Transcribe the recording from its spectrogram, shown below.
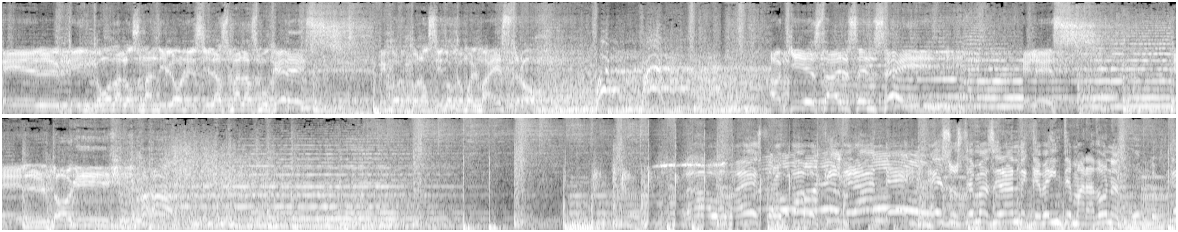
El que incomoda a los mandilones y las malas mujeres. Mejor conocido como el maestro. Aquí está el sensei. Él es usted más grande que 20 Maradonas juntos. ¡Qué!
